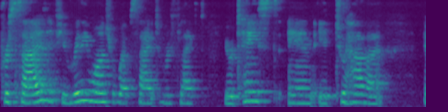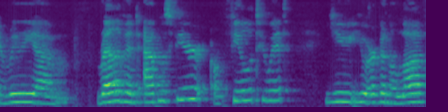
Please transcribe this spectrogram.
precise, if you really want your website to reflect your taste and it to have a, a really um, relevant atmosphere or feel to it, you, you are going to love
